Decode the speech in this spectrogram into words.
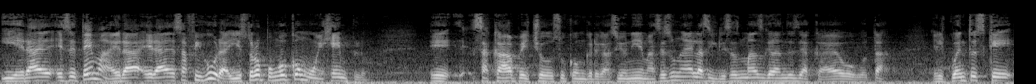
y era ese tema, era, era esa figura y esto lo pongo como ejemplo. Eh, sacaba pecho su congregación y demás. Es una de las iglesias más grandes de acá de Bogotá. El cuento es que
